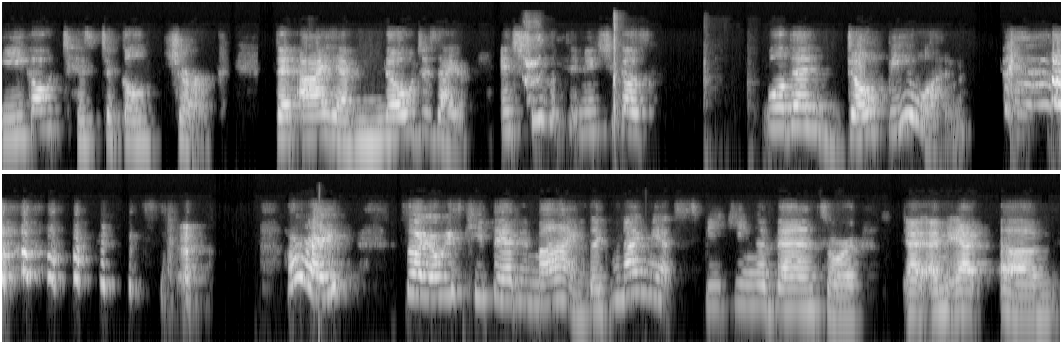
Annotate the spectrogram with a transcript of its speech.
egotistical jerk that I have no desire. And she looked at me and she goes, Well, then don't be one. All right. So I always keep that in mind. Like when I'm at speaking events or I'm at um,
